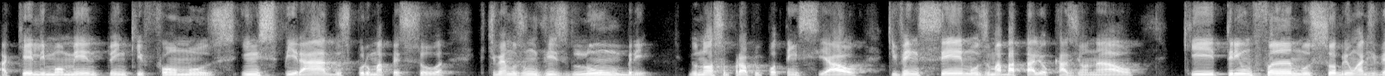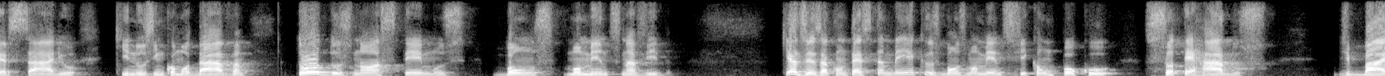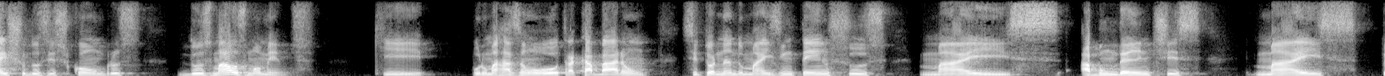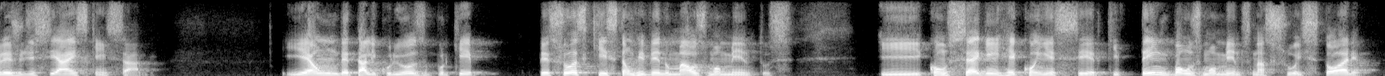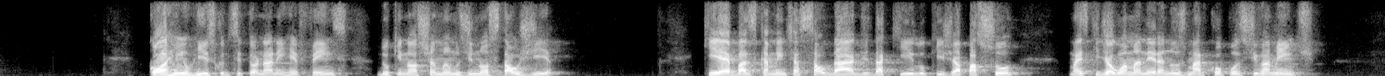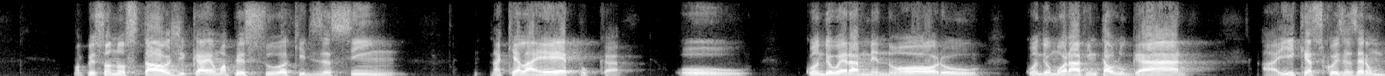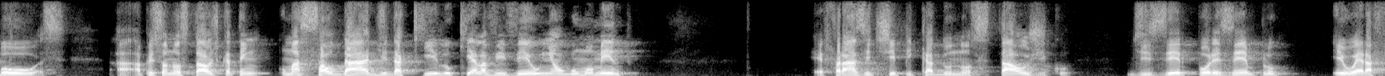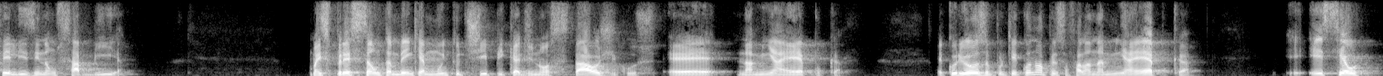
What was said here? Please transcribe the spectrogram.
aquele momento em que fomos inspirados por uma pessoa, que tivemos um vislumbre do nosso próprio potencial, que vencemos uma batalha ocasional, que triunfamos sobre um adversário que nos incomodava. Todos nós temos bons momentos na vida. O que às vezes acontece também é que os bons momentos ficam um pouco soterrados debaixo dos escombros dos maus momentos, que por uma razão ou outra acabaram se tornando mais intensos, mais abundantes, mais prejudiciais, quem sabe. E é um detalhe curioso porque pessoas que estão vivendo maus momentos e conseguem reconhecer que tem bons momentos na sua história, correm o risco de se tornarem reféns do que nós chamamos de nostalgia, que é basicamente a saudade daquilo que já passou, mas que de alguma maneira nos marcou positivamente. Uma pessoa nostálgica é uma pessoa que diz assim, naquela época, ou quando eu era menor, ou quando eu morava em tal lugar, aí que as coisas eram boas a, pessoa nostálgica tem uma saudade daquilo que ela viveu em algum momento. É frase típica do nostálgico dizer, por exemplo, eu era feliz e não sabia. Uma expressão também que é muito típica de nostálgicos é na minha época. É curioso porque quando uma pessoa fala na minha época, esse é o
